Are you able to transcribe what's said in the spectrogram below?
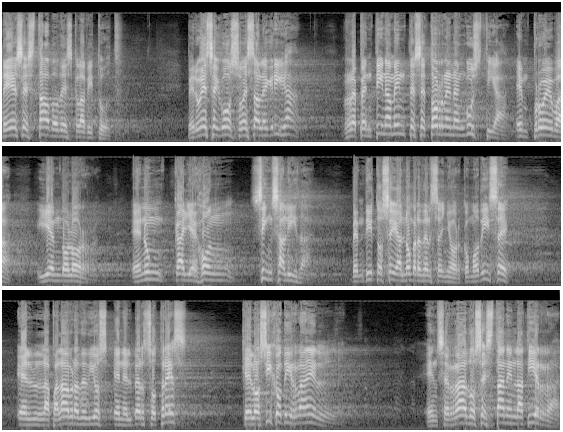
de ese estado de esclavitud. Pero ese gozo, esa alegría, repentinamente se torna en angustia, en prueba y en dolor, en un callejón sin salida. Bendito sea el nombre del Señor. Como dice la palabra de Dios en el verso 3, que los hijos de Israel encerrados están en la tierra,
